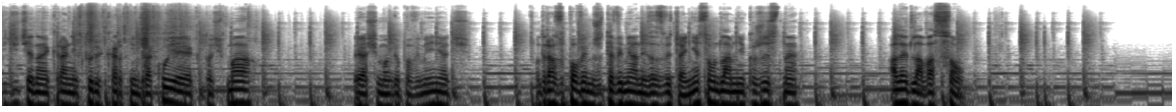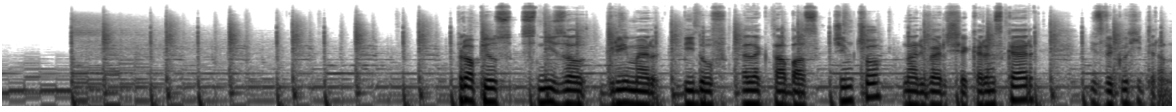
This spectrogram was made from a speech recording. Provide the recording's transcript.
Widzicie na ekranie, których kart mi brakuje. Jak ktoś ma, to ja się mogę powymieniać. Od razu powiem, że te wymiany zazwyczaj nie są dla mnie korzystne, ale dla Was są. Tropius, Sneasel, Grimmer, Bidów, Electabuzz, Chimchu, na rewersie Kerensker i zwykły Hitran.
